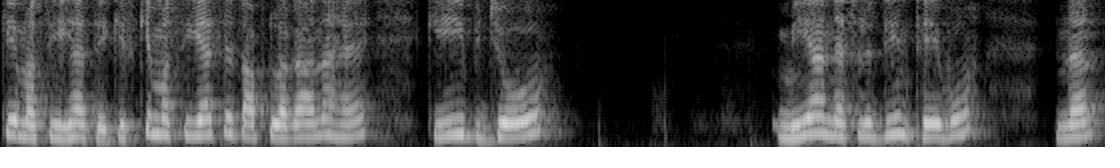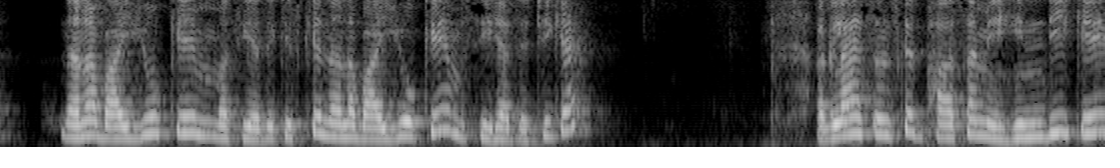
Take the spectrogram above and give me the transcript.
के मसीहत है। किसके मसीहत है? तो आपको लगाना है कि जो मियाँ नसरुद्दीन थे वो ननाबाइयों के मसीहा थे। किसके? ननाबाइयों के मसीहा थे। ठीक है? अगला है संस्कृत भाषा में हिंदी के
